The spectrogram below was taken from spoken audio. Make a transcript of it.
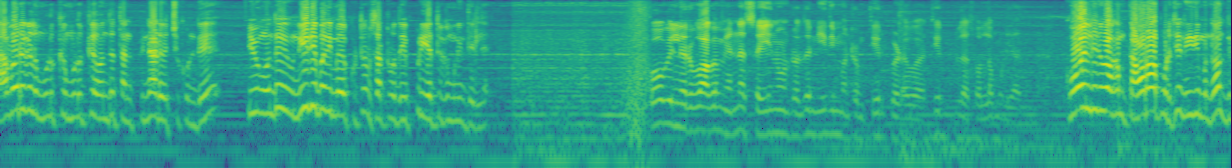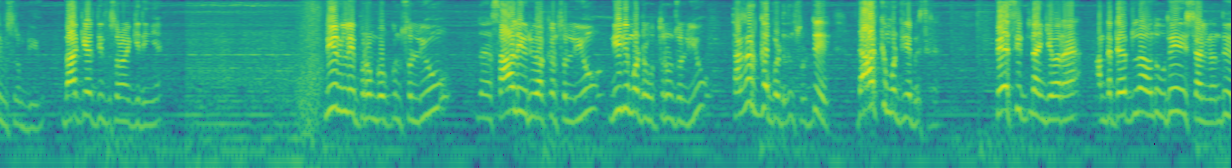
தவறுகள் முழுக்க முழுக்க வந்து தன் பின்னாடி வச்சுக்கொண்டு இவங்க வந்து நீதிபதி மேலே குற்றம் சாட்டுவதை எப்படி ஏற்றுக்க முடியும்னு தெரியல. கோவில் நிர்வாகம் என்ன செய்யணுன்றது நீதிமன்றம் தீர்ப்பிட தீர்ப்பில் சொல்ல முடியாதுங்க கோயில் நிர்வாகம் தவறாக பிடிச்சி நீதிமன்றம் தீர்ப்பு சொல்ல முடியும். பாக்கியார் தீர்ப்பு சொல்ல வைக்கிறீங்க நீர்நிலை புறம்போக்குன்னு சொல்லியும் இந்த சாலை விரிவாக்கம் சொல்லியும் நீதிமன்ற உத்தரவு சொல்லியும் தகர்க்கப்படுதுன்னு சொல்லிட்டு டாக்குமெண்ட்ரியாக பேசுகிறேன் பேசிட்டு நான் இங்கே வரேன். அந்த டயத்தில் வந்து உதயநிதி ஸ்டாலின் வந்து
